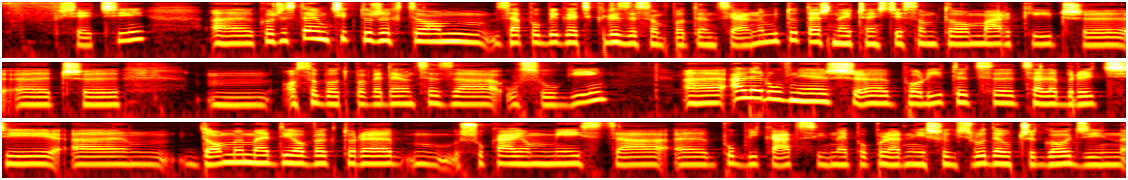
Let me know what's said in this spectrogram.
w sieci. E, korzystają ci, którzy chcą zapobiegać kryzysom potencjalnym i tu też najczęściej są to marki czy, czy mm, osoby odpowiadające za usługi ale również politycy, celebryci, domy mediowe, które mm, szukają miejsca publikacji najpopularniejszych źródeł czy godzin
